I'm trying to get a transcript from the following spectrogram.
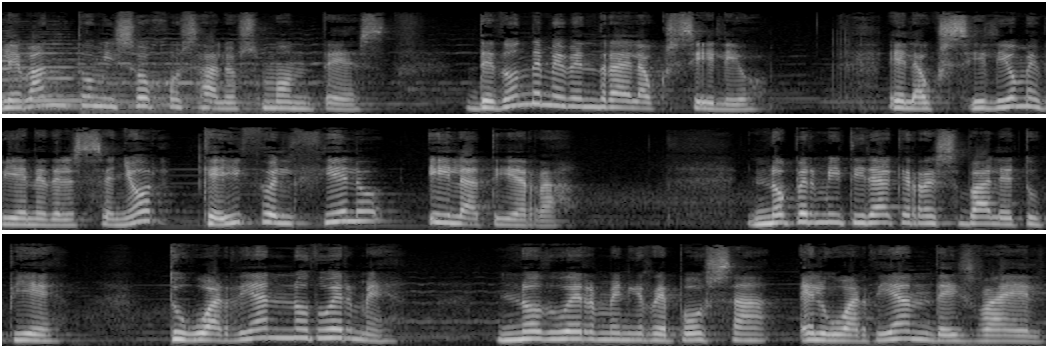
Levanto mis ojos a los montes. ¿De dónde me vendrá el auxilio? El auxilio me viene del Señor, que hizo el cielo y la tierra. No permitirá que resbale tu pie. Tu guardián no duerme, no duerme ni reposa el guardián de Israel.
